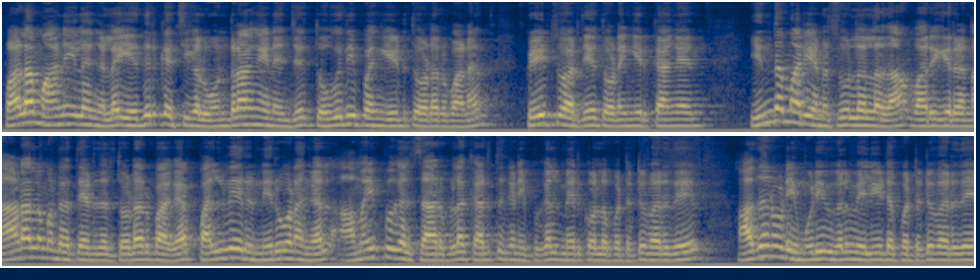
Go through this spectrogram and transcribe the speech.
பல மாநிலங்களில் எதிர்க்கட்சிகள் ஒன்றாக இணைஞ்சு தொகுதி பங்கீடு தொடர்பான பேச்சுவார்த்தையை தொடங்கியிருக்காங்க. இந்த மாதிரியான சூழல்ல தான் வருகிற நாடாளுமன்ற தேர்தல் தொடர்பாக பல்வேறு நிறுவனங்கள் அமைப்புகள் சார்பில் கருத்து கணிப்புகள் மேற்கொள்ளப்பட்டுட்டு வருது. அதனுடைய முடிவுகளும் வெளியிடப்பட்டுட்டு வருது.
